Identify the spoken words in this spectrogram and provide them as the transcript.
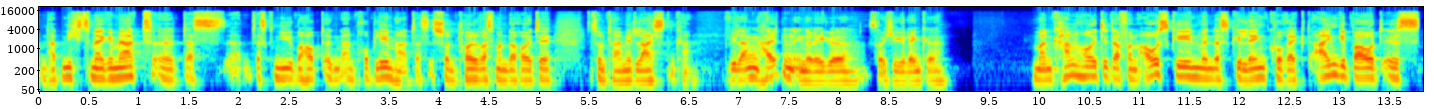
und hat nichts mehr gemerkt, äh, dass das Knie überhaupt irgendein Problem hat. Das ist schon toll, was man da heute zum Teil mit leisten kann. Wie lange halten in der Regel solche Gelenke? Man kann heute davon ausgehen, wenn das Gelenk korrekt eingebaut ist,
